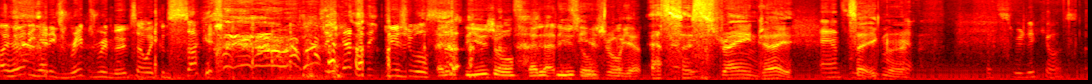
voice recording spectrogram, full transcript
I heard he had his ribs removed so he could suck it. See, that's the usual That is the usual. That is That the is usual. usual, yeah. That's so strange, eh? answer. So ignorant. Yeah. It's ridiculous.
